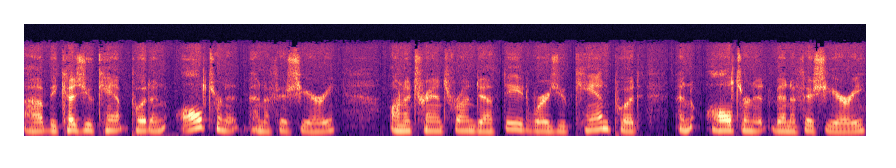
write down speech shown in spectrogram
uh, because you can't put an alternate beneficiary on a transfer on death deed, whereas you can put an alternate beneficiary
